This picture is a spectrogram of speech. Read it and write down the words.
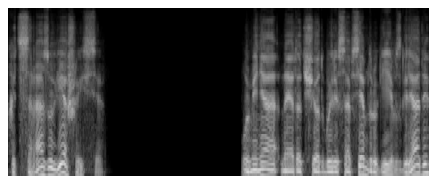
Хоть сразу вешайся. У меня на этот счет были совсем другие взгляды,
